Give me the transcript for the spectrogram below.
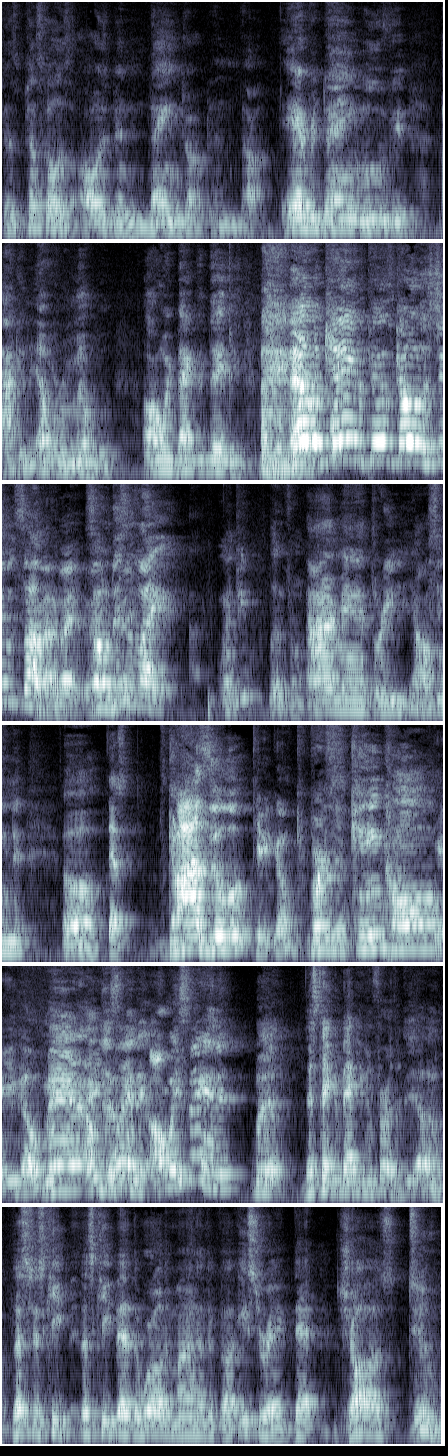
because Pensacola has always been name dropped in about every dang movie I can ever remember. All the way back to the days. But they never came to Pensacola to shoot something. Right, right, so right, this right. is like when people look from Iron Man three, y'all seen it. Uh, That's Godzilla here you go. versus King Kong. There you go. Man, There I'm just go. saying they always saying it, but Let's take it back even further. yeah. Let's just keep let's keep uh, the world in mind another uh, Easter egg that Jaws two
